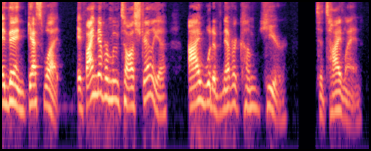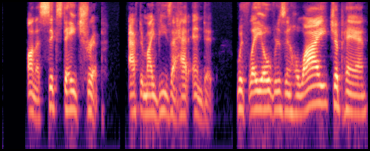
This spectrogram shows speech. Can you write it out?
And then guess what? If I never moved to Australia, I would have never come here to Thailand on a six day trip after my visa had ended with layovers in Hawaii, Japan,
